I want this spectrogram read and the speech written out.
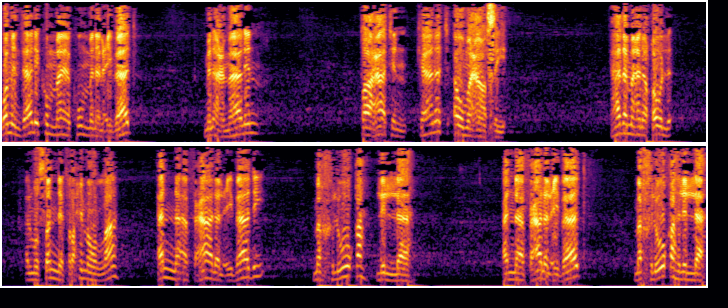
ومن ذلك ما يكون من العباد من أعمال طاعات كانت أو معاصي. هذا معنى قول المصنف رحمه الله أن أفعال العباد مخلوقة لله. أن أفعال العباد مخلوقة لله.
